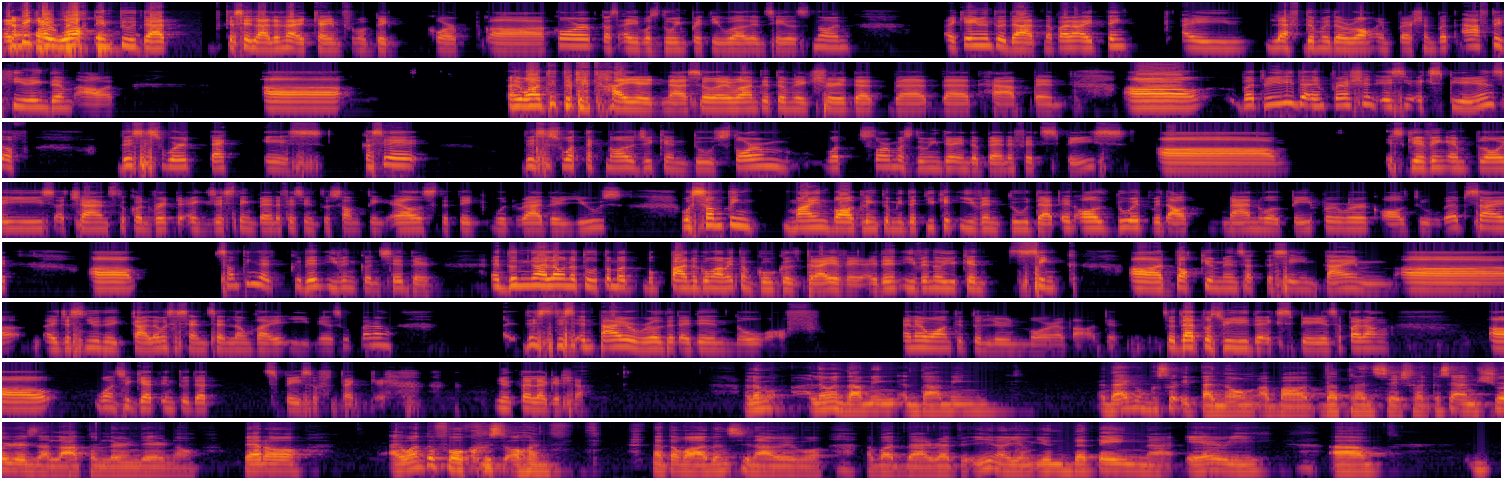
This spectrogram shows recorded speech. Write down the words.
I think I walked into that kasi lalo na I came from a big corp uh, corp tapos I was doing pretty well in sales noon. I came into that na parang I think I left them with the wrong impression but after hearing them out uh I wanted to get hired na so I wanted to make sure that that that happened. Uh, but really the impression is you experience of this is where tech is. Kasi this is what technology can do. Storm, what Storm was doing there in the benefit space, um, is giving employees a chance to convert the existing benefits into something else that they would rather use was something mind-boggling to me that you can even do that and all do it without manual paperwork all through website uh, something that couldn't even consider and dun nga lang natuto mag, paano gumamit ng Google Drive eh. I didn't even know you can sync uh, documents at the same time. Uh, I just knew that kala mo sa send send lang via email. So parang there's this entire world that I didn't know of. And I wanted to learn more about it. So that was really the experience. Parang uh, once you get into that space of tech, eh, yun talaga siya. Alam mo, alam mo, daming, daming, dami ko gusto itanong about the transition kasi I'm sure there's a lot to learn there, no? Pero I want to focus on natawa doon sinabi mo about the rep, you know, yung, yung dating na airy. Um,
